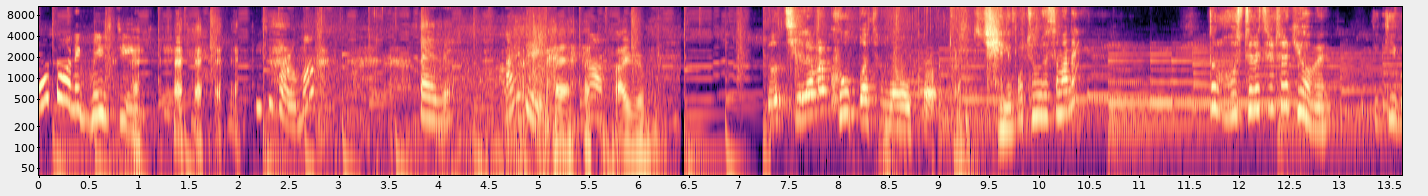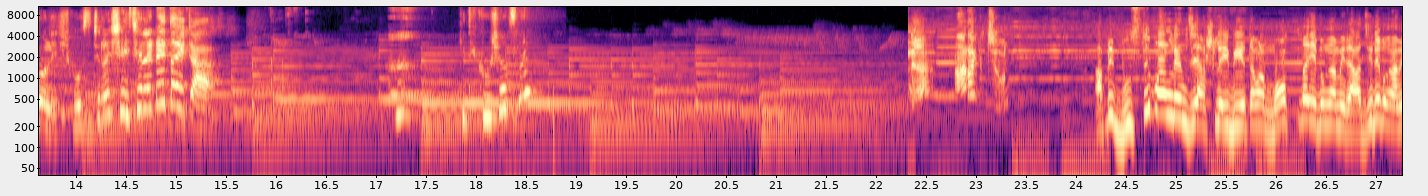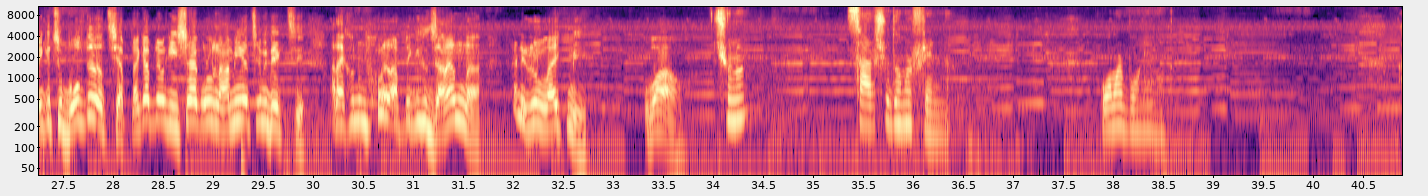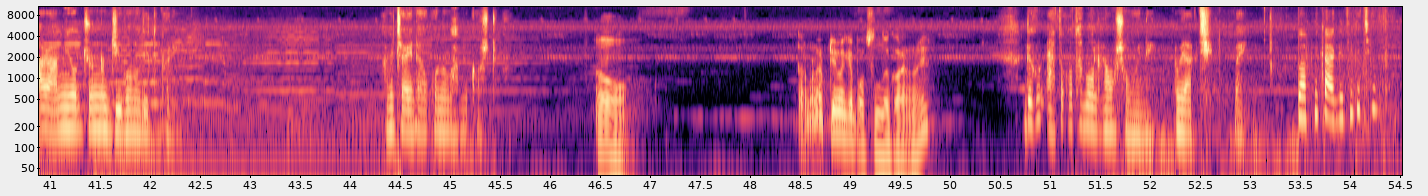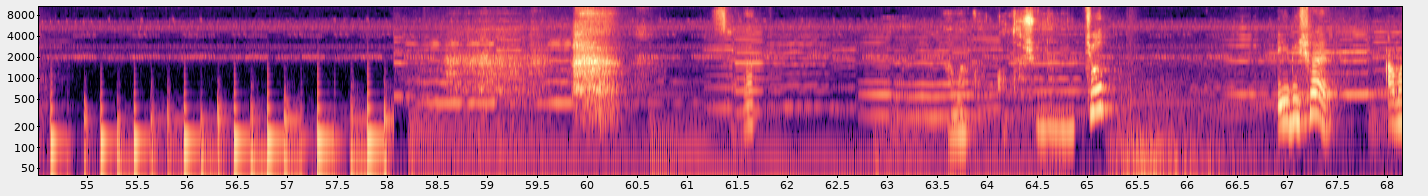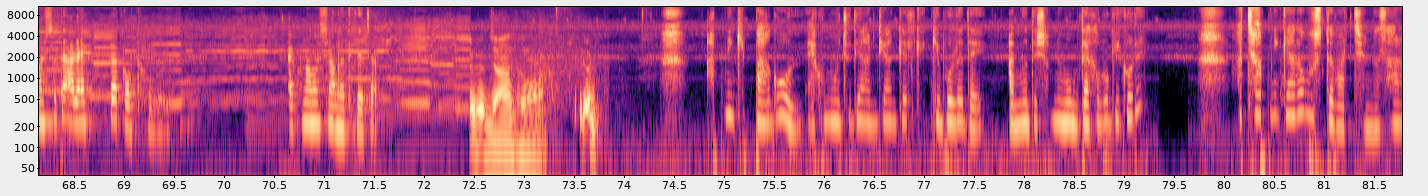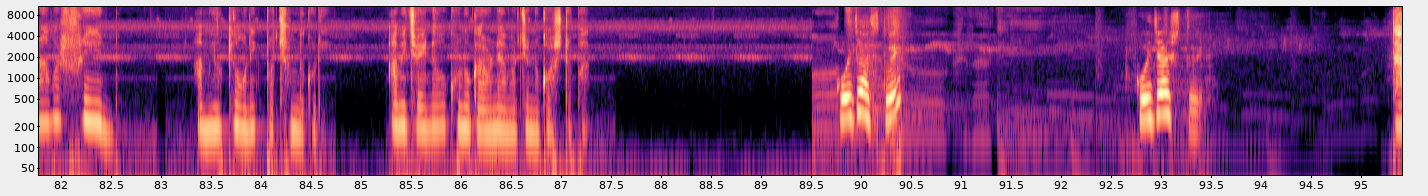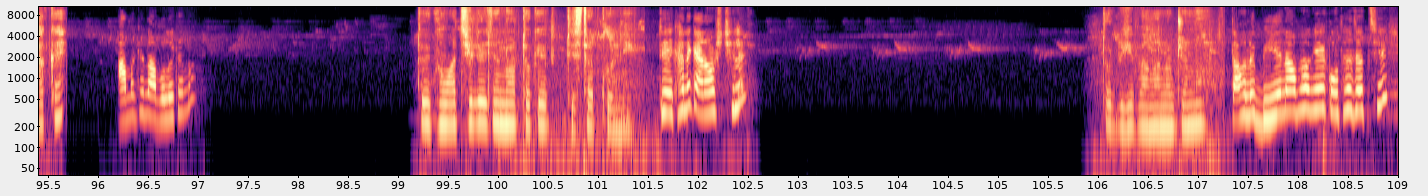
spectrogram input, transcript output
ও তো অনেক মিষ্টি। কিছু করো মা? পাইবে। আরে হ্যাঁ পাইবে। তোর ছেলে আমার খুব পছন্দ হয়েছে ছেলে পছন্দ হয়েছে মানে? তোর হোস্টেলের ছেলেটার কি হবে? তুই কি বলিস? হোস্টেলের সেই ছেলেটাই তো এটা। হ্যাঁ? কি তুই খুশি হস না আরেকজন? আপনি বুঝতে পারলেন যে আসলে এই বিয়েতে আমার মত নাই এবং আমি রাজি এবং আমি কিছু বলতে যাচ্ছি। আপনাকে আপনি আমাকে ইশারা করলেন আমি আছি আমি দেখছি। আর এখন বলেন আপনি কিছু জানেন না? And you don't like me wow শুনুন স্যার শুধু আমার ফ্রেন্ড না। ও আমার বোনের মতো। আর আমি ওর জন্য জীবনও দিতে পারি। আমি চাই না ও কোনোভাবে কষ্ট ও। তার মানে আপনি আমাকে পছন্দ করেন রাইট দেখুন এত কথা বলার আমার সময় নেই। আমি রাখছি। বাই তো আপনি আগে থেকে চিনতেন আমার কথা শুনে চুপ। এই বিষয়ে আমার সাথে আর একটা কথা বলবে এখন আমার সামনে থেকে যা কিছু জানা থাকব না। আপনি কি পাগল? এখন ও যদি আন্টি আঙ্কেলকে কি বলে দেয়? আমি ওদের সামনে মুখ দেখাবো কি করে? আচ্ছা আপনি কেন বুঝতে পারছেন না? স্যার আমার ফ্রেন্ড আমি ওকে অনেক পছন্দ করি। আমি চাই না ও কোনো কারণে আমার জন্য কষ্ট পাক। কই যাস তুই? কই যাস তুই? ঢাকায়? আমাকে না বলে কেন? তুই ঘুমাচ্ছিলি এই জন্য আর তোকে ডিস্টার্ব করিনি। তুই এখানে কেন আসছিলে? তোর বিয়ে ভাঙানোর জন্য। তাহলে বিয়ে না ভাঙে কোথায় যাচ্ছিস?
